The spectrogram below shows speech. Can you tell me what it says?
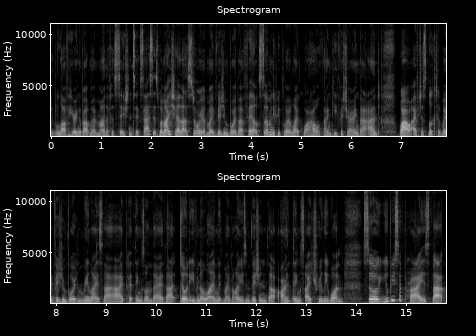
love hearing about my manifestation successes. When I share that story of my vision board that failed, so many people are like, wow, thank you for sharing that. And wow, I've just looked at my vision board and realized that I put things on there that don't even align with my values and vision, that aren't things I truly want. So you'll be surprised that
